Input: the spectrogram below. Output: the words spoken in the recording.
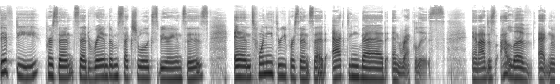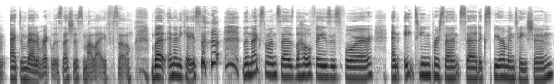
50% said random sexual experiences, and 23% said acting bad and reckless and I just I love acting acting bad and reckless. That's just my life. So, but in any case, the next one says the hoe phase is for, and 18% said experimentation.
